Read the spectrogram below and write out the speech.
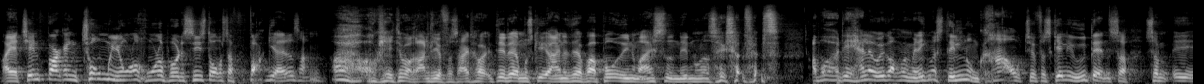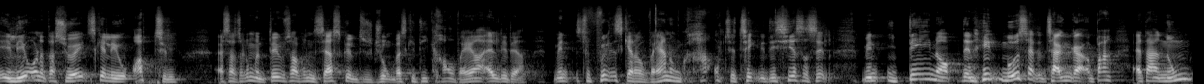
og jeg tjente fucking 2 millioner kroner på det sidste år, så fuck jer alle sammen. Oh, okay, det var ret lige at få sagt højt. Det der måske egnet, det har bare boet inde i mig siden 1996. Og prøv, det handler jo ikke om, at man ikke må stille nogle krav til forskellige uddannelser, som øh, eleverne, der søger ind, skal leve op til. Altså, så kan man, det er jo så på en særskilt diskussion, hvad skal de krav være og alt det der. Men selvfølgelig skal der jo være nogle krav til tingene, det siger sig selv. Men ideen om, den helt modsatte tankegang, bare, at der er nogen,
